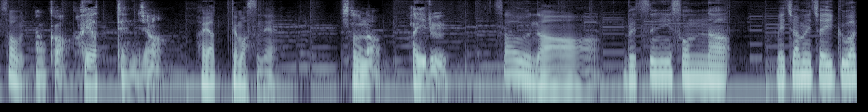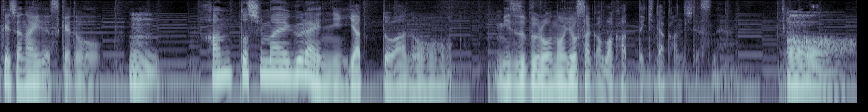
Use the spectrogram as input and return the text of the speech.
サウナなんか流行ってんじゃん。流行ってますね。サウナ入る？サウナ、別にそんなめちゃめちゃ行くわけじゃないですけど、うん。半年前ぐらいにやっとあの、水風呂の良さが分かってきた感じですね。ああ。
